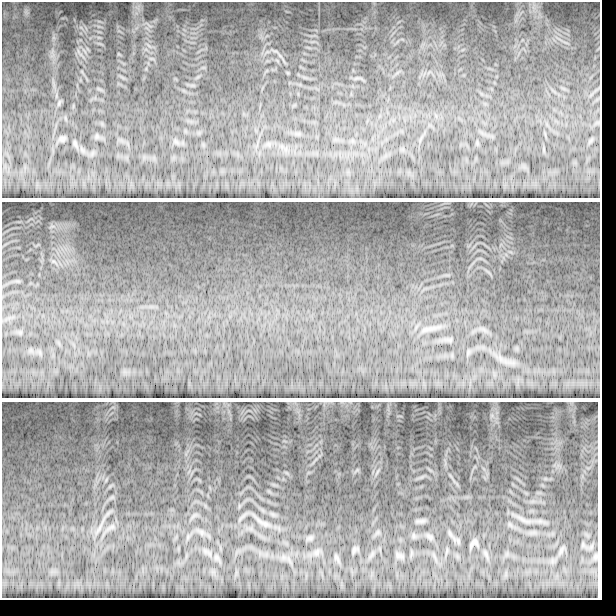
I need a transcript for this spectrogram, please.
nobody left their seats tonight waiting around for a Reds win. That Nissan drive of the game. Uh, dandy. Well, the guy with a smile on his face is sitting next to a guy who's got a bigger smile on his face.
